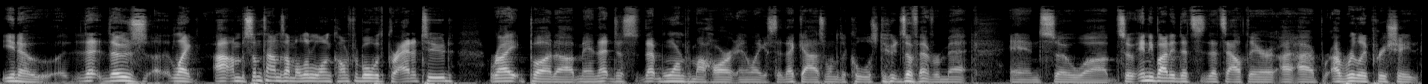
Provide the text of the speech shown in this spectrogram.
you know that those like I'm sometimes I'm a little uncomfortable with gratitude, right? But uh, man, that just that warmed my heart and like I said, that guy's one of the coolest dudes I've ever met and so, uh, so anybody that's that's out there, I, I, I really appreciate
